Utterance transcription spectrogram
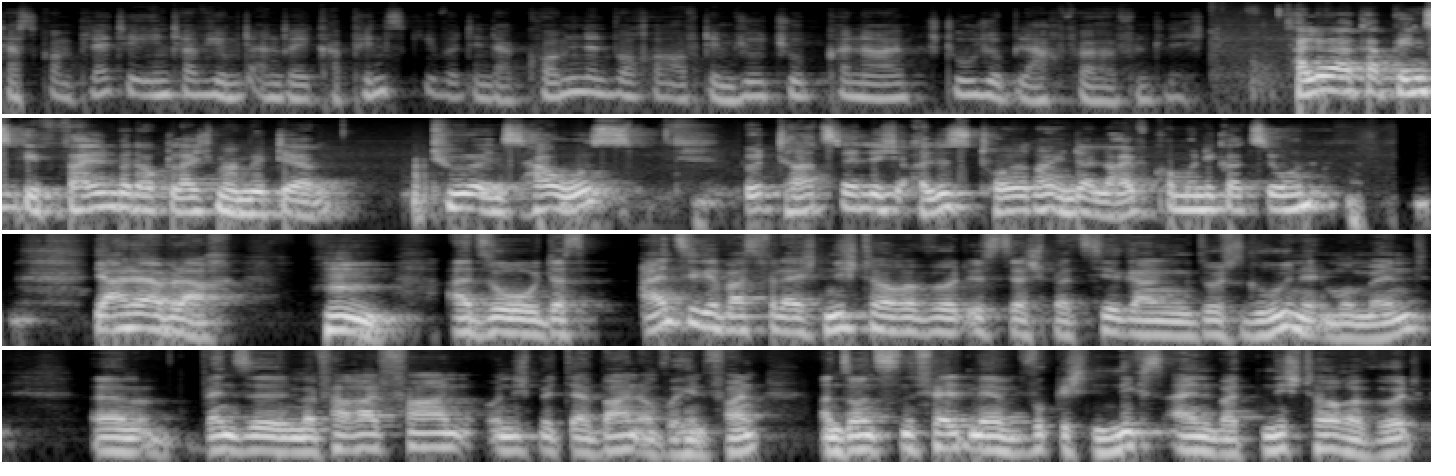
Das komplette Interview mit André Kapinski wird in der kommenden Woche auf dem YouTube-Kanal Studio Blach veröffentlicht. Hallo Herr Kapinski, fallen wir doch gleich mal mit der Tür ins Haus. Wird tatsächlich alles teurer in der Live-Kommunikation? Ja, Herr Blach. Hm, also das Einzige, was vielleicht nicht teurer wird, ist der Spaziergang durchs Grüne im Moment wenn sie mit dem Fahrrad fahren und nicht mit der Bahn irgendwo hinfahren. Ansonsten fällt mir wirklich nichts ein, was nicht teurer wird.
